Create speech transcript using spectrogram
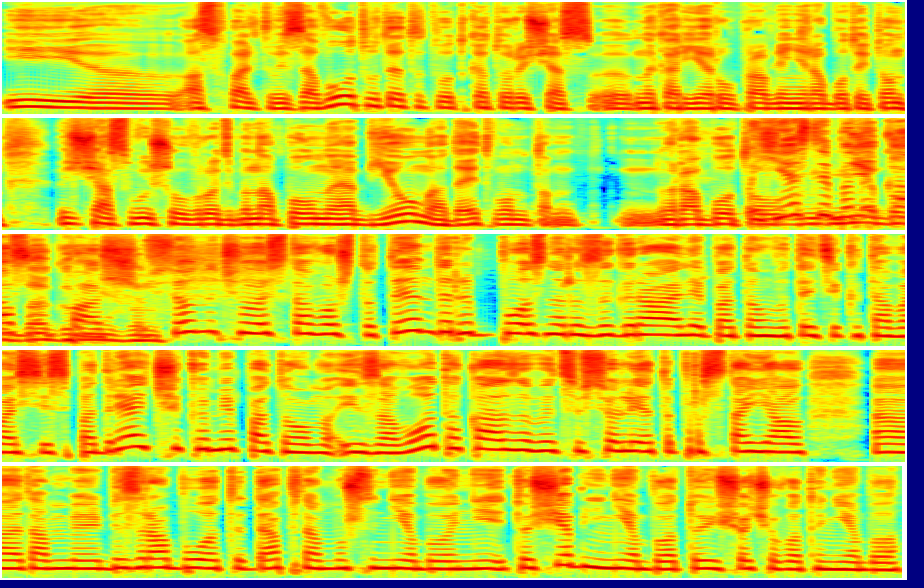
и э, асфальтовый завод вот этот вот, который сейчас э, на карьеру управления работает, он сейчас вышел вроде бы на полный объем, а до этого он там работал, Если бы не был такая Паша, загружен. все началось с того, что тендеры поздно разыграли, потом вот эти катавасии с подрядчиками, потом и завод, оказывается, все лето простоял э, там без работы, да, потому что не было, ни, то щебня не было, то еще чего-то не было.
